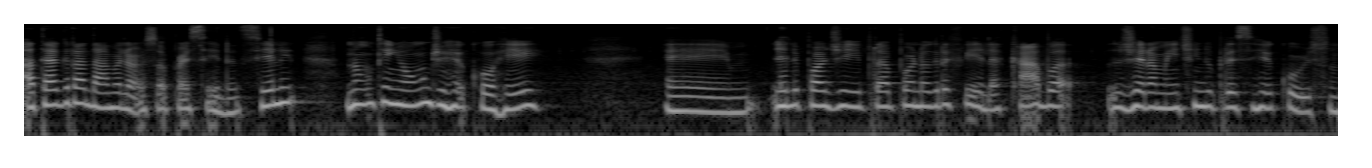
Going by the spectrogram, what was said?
até agradar melhor sua parceira. Se ele não tem onde recorrer, é, ele pode ir para a pornografia. Ele acaba geralmente indo para esse recurso.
